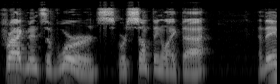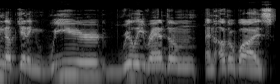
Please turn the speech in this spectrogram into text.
fragments of words or something like that, and they end up getting weird, really random, and otherwise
